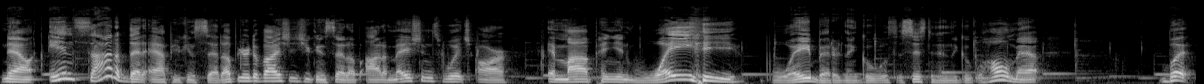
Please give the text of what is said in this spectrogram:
Now, inside of that app, you can set up your devices, you can set up automations, which are, in my opinion, way, way better than Google's Assistant and the Google Home app but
